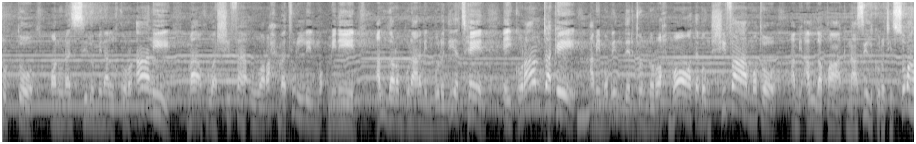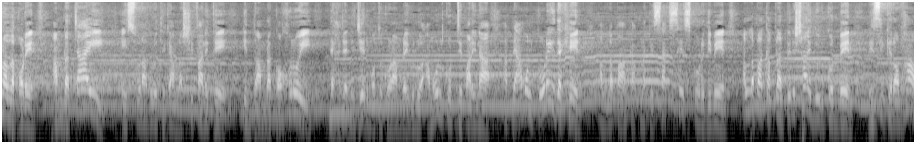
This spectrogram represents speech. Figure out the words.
সত্য। অনুনাজ্জিলু মিনাল কোরআনি মা হুয়া শিফা ওয়া রাহমাতুল লিল মুমিনিন। আল্লাহ রাব্বুল আলামিন বলে দিয়েছেন, এই কোরআনটাকে আমি মুমিনদের জন্য রহমত এবং শিফার মতো আমি আল্লাহ পাক নাজিল করেছি। সুবহানাল্লাহ পড়েন, আমরা চাই এই সূরাগুলো থেকে আমরা শিফা নিতে, কিন্তু আমরা কখনোই দেখা যায় নিজের মতো করে আমরা এগুলো আমল করতে পারি না। আপনি আমল করেই দেখেন, আল্লাহ পাক আপনাকে সাকসেস করে দিবেন। আল্লাহ পাক আপনার পেরেশানি দূর করবেন, রিজিকের অভাব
